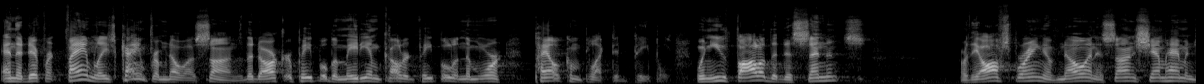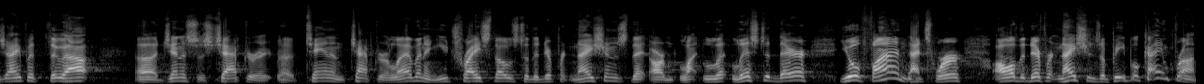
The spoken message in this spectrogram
and the different families came from Noah's sons the darker people, the medium colored people, and the more pale complected people. When you follow the descendants or the offspring of Noah and his sons, Shem, Ham, and Japheth, throughout uh, Genesis chapter uh, 10 and chapter 11, and you trace those to the different nations that are li- listed there, you'll find that's where all the different nations of people came from.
